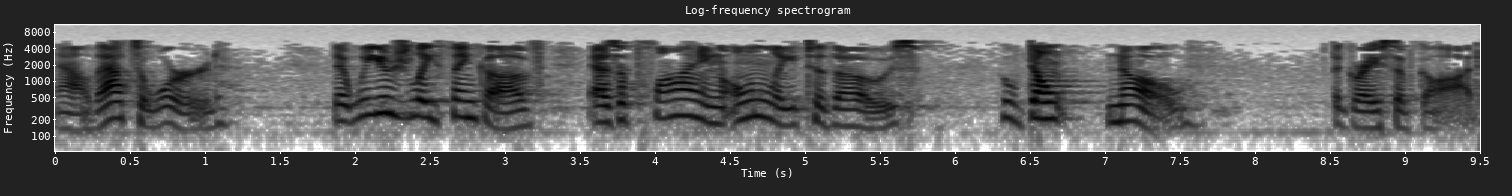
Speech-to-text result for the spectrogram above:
Now, that's a word that we usually think of as applying only to those who don't know the grace of God,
